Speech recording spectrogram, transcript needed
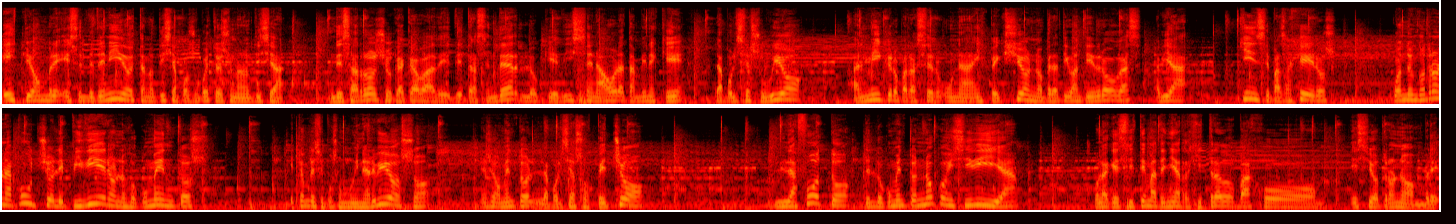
este hombre es el detenido. Esta noticia, por supuesto, es una noticia en desarrollo que acaba de, trascender. Lo que dicen ahora también es que la policía subió al micro para hacer una inspección operativa antidrogas. Había 15 pasajeros. Cuando encontraron a Pucho, le pidieron los documentos. Este hombre se puso muy nervioso. En ese momento la policía sospechó. La foto del documento no coincidía con la que el sistema tenía registrado bajo ese otro nombre.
